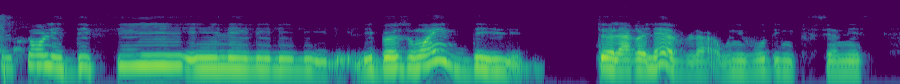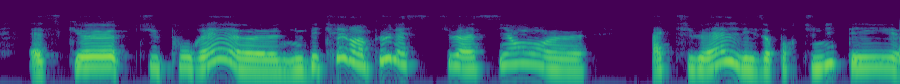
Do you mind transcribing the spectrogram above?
quels sont les défis et les, les, les, les besoins des, de la relève là, au niveau des nutritionnistes. Est-ce que tu pourrais euh, nous décrire un peu la situation euh, actuelle, les opportunités?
